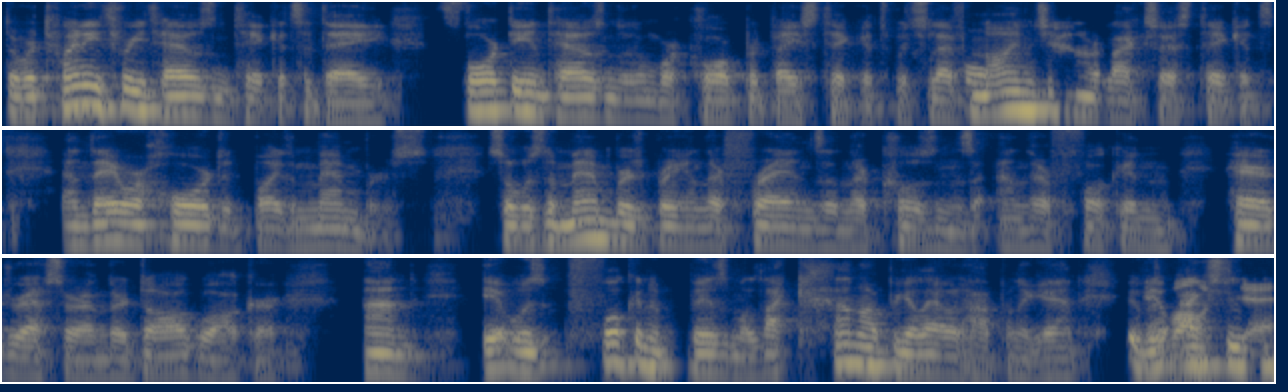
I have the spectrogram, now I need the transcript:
there were 23,000 tickets a day, 14,000 of them were corporate based tickets, which left Oh. nine general access tickets, and they were hoarded by the members. So it was the members bringing their friends and their cousins and their fucking hairdresser and their dog walker. And it was fucking abysmal. That cannot be allowed to happen again. It was It won't, actually yeah.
